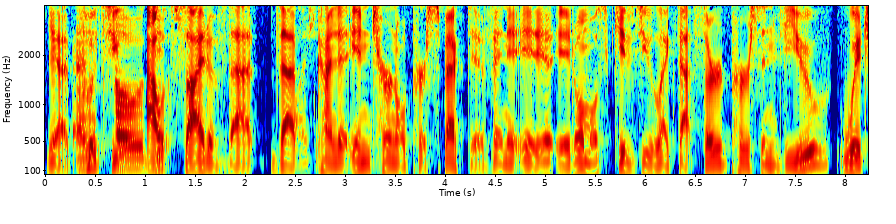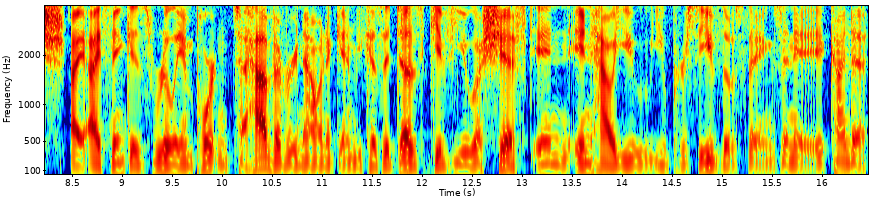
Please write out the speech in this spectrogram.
Yeah, it puts so you outside of that that kind of internal perspective, and it, it it almost gives you like that third person view, which I, I think is really important to have every now and again because it does give you a shift in in how you you perceive those things, and it, it kind of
